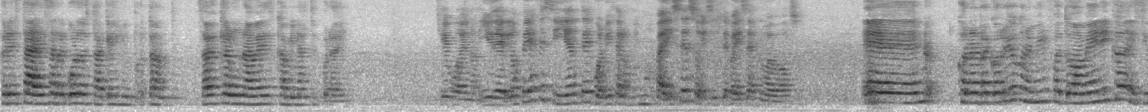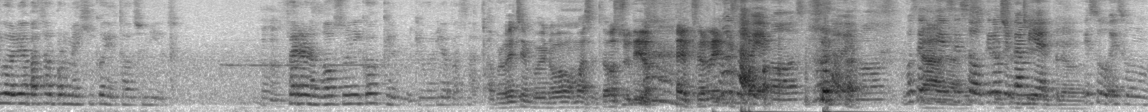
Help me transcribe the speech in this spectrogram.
Pero está, ese recuerdo está que es lo importante. Sabes que alguna vez caminaste por ahí. Qué bueno. ¿Y de los viajes siguientes volviste a los mismos países o hiciste países nuevos? Eh, no- con el recorrido con Emil fue toda América y sí volví a pasar por México y Estados Unidos. Fueron los dos únicos que, que volví a pasar. Aprovechen porque no vamos más a Estados Unidos. Es terrible. No sabemos, no sabemos. Vos sabés que es eso, es- creo es que también chiste, pero- es, un, es un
